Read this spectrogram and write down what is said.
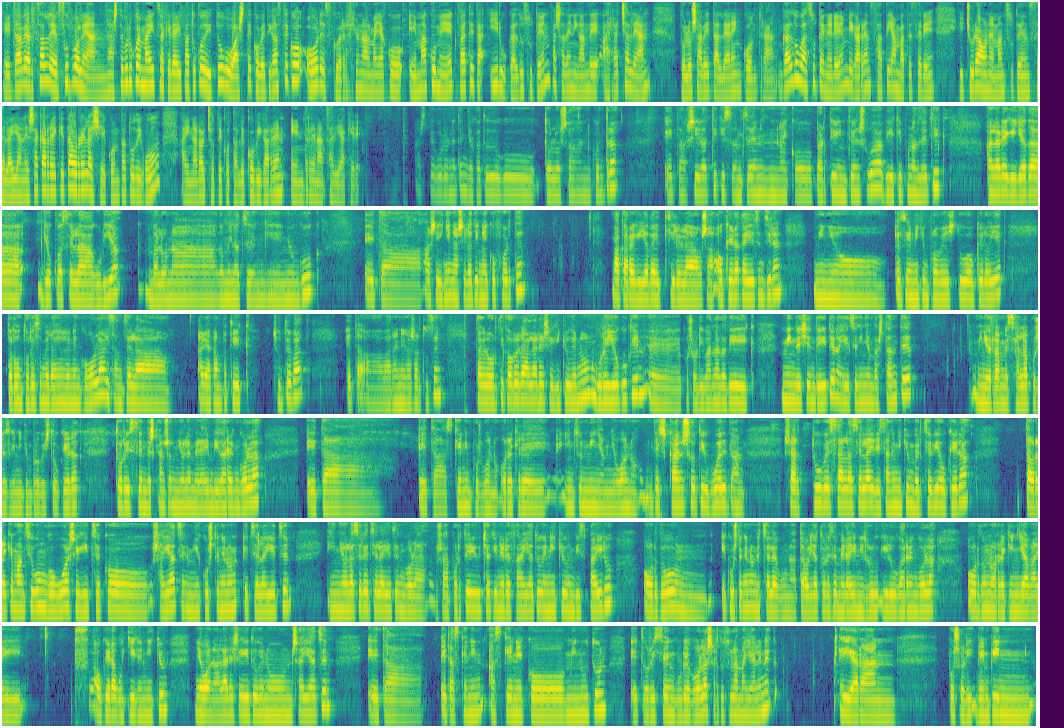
Eta bertzalde futbolean, asteburuko emaitzak ere aipatuko ditugu asteko beti gazteko orezko regional mailako emakumeek bat eta hiru galdu zuten pasaden igande arratsalean Tolosabe taldearen kontra. Galdu bazuten ere, bigarren zatian batez ere, itxura ona eman zuten zelaian lesakarrek eta horrelaxe kontatu digu, ainara otxoteko taldeko bigarren entrenatzaileak ere. Asteburu honetan jokatu dugu Tolosan kontra, eta ziratik izan zen nahiko partio intensua, bi ekipun aldetik, alare gila da jokoa zela guria, balona dominatzen ginen guk, eta hasi ginen hasieratik nahiko fuerte, bakarra gila da ez zirela, oza, aukerak aietzen ziren, minio ez genitun probestu aukeroiek, tordon torri zen beraien lehenenko gola, izan zela area kanpotik txute bat, eta barren sartu zen, eta gero hortik aurrera alare segitu genuen, gure jokukin, e, pues hori bandatatik minde xente egiten, ahi ginen bastante, Mino erran bezala, pues ez genitun probestu aukerak, torri zen deskanso minolen beraien bigarren gola, eta eta azkenin, pues bueno, horrek ere intzun mina, mino, bueno, deskansotik bueltan sartu bezala zela, ere izan genitun bertze bi aukera, eta horrek eman zigun gogua segitzeko saiatzen, mino ikusten genuen etzela ietzen, inolaz ere etzela ietzen gola, osea, porteri utxakin ere fariatu genituen bizpairu, orduan ikusten genuen etzela eguna, eta hori atorri zen beraien irugarren gola, orduan horrekin ja bai aukera gutxi genitun, baina bueno, alare segitu genuen saiatzen, eta eta azkenin, azkeneko minutun, etorri zen gure gola, sartu zula maialenek, eiarran, pos hori, benpin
